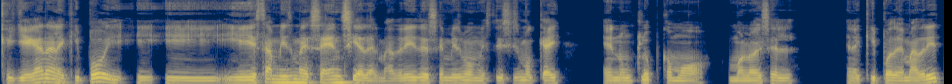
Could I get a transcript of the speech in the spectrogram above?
que, llegan al equipo y, y, y, esa misma esencia del Madrid, ese mismo misticismo que hay en un club como, como lo es el, el equipo de Madrid,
